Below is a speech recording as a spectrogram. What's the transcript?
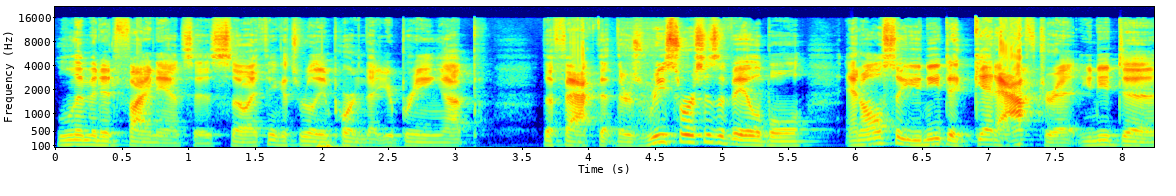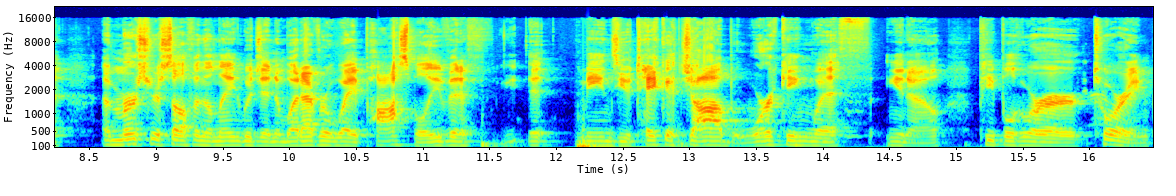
limited finances. So I think it's really important that you're bringing up the fact that there's resources available and also you need to get after it. You need to immerse yourself in the language in whatever way possible, even if it means you take a job working with, you know, people who are touring.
